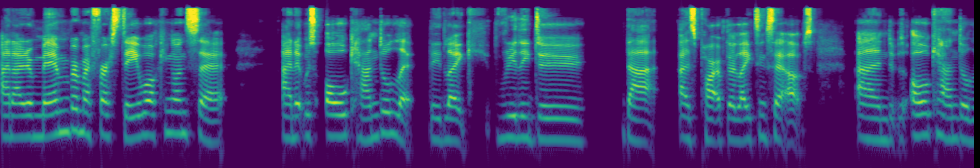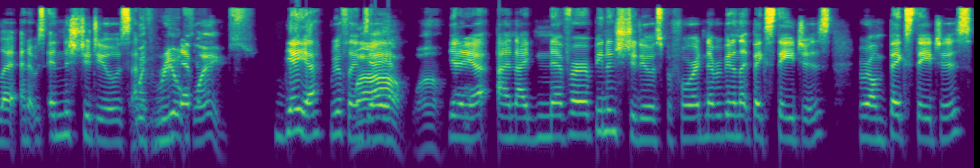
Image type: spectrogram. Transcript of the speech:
and I remember my first day walking on set and it was all candle lit. They'd like really do that as part of their lighting setups. And it was all candle lit and it was in the studios and With real never- flames. Yeah, yeah, real flames. Yeah, yeah. Wow. Wow. Yeah, yeah. And I'd never been in studios before. I'd never been in like big stages. We were on big stages.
